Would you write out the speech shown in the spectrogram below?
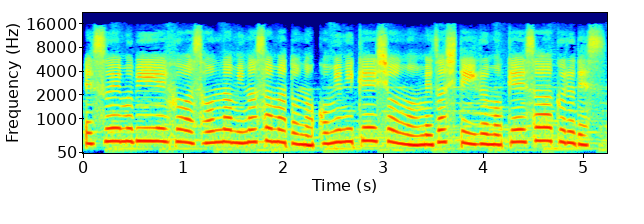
SMBF はそんな皆様とのコミュニケーションを目指している模型サークルです。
